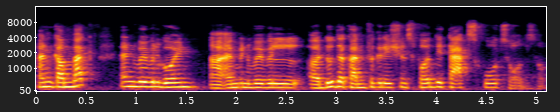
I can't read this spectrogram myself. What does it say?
And come back and we will go in. Uh, I mean, we will uh, do the configurations for the tax codes also.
